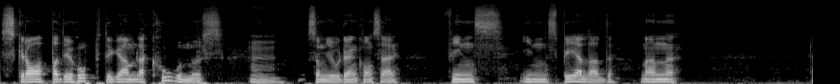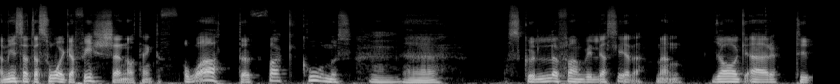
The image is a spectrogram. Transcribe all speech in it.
skrapade ihop det gamla Komus Mm. som gjorde en konsert. Finns inspelad. Man Jag minns att jag såg affischen och tänkte What the fuck Komus? Mm. Eh, skulle fan vilja se det. Men jag är typ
